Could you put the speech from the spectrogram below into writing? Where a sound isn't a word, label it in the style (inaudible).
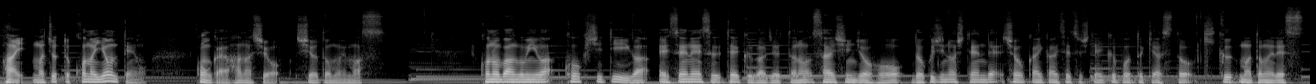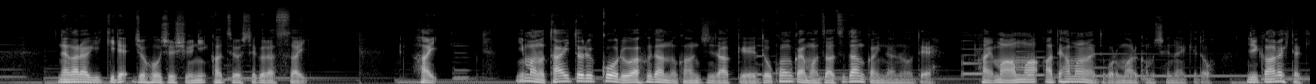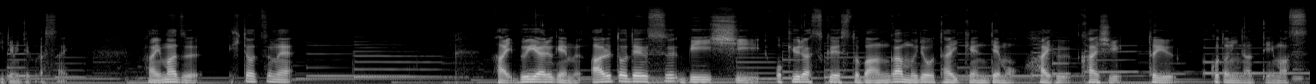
はいまあちょっとこの4点を今回は話をしようと思います。この番組はコーキシティが SNS テックガジェットの最新情報を独自の視点で紹介解説していくポッドキャスト聞くまとめです。ながら聞きで情報収集に活用してください。はい。今のタイトルコールは普段の感じだけど、今回も雑談会になるので、はい。まああんま当てはまらないところもあるかもしれないけど、時間ある人は聞いてみてください。はい。まず1つ目。はい、VR ゲーム、アルトデウス BC オキュラスクエスト版が無料体験デモ配布開始ということになっています。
